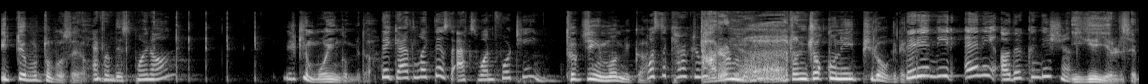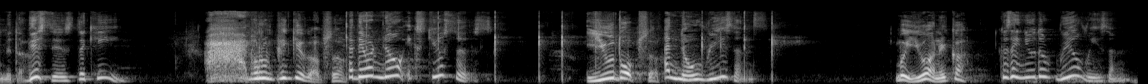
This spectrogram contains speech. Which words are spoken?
이때부터 보세요. And from this point on, 이렇게 모인 겁니다. they gather like this. Acts 1.14. 특징이 뭡니까? What's the characteristic? 다른? 모든 조건이 필요 없게 They 돼요. didn't need any other condition. 이게 열쇠입니다. This is the key. 아무런 핑계가 없어. And there were no excuses 이유도 없어. and no reasons. 뭐 이유 아닐까? Because they knew the real reason.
